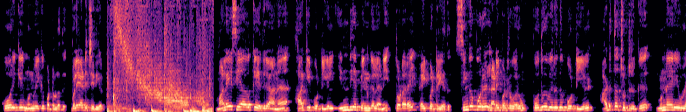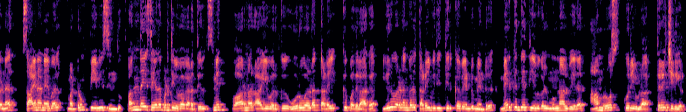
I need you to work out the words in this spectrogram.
கோரிக்கை முன்வைக்கப்பட்டுள்ளது. விளையாட்டுச் செய்திகள். மலேசியாவுக்கு எதிரான ஹாக்கி போட்டியில் இந்திய பெண்கள் அணி தொடரை கைப்பற்றியது. சிங்கப்பூரில் நடைபெற்று வரும் பொது விருது போட்டியில் அடுத்த சுற்றுக்கு முன்னேறியுள்ளனர் சாய்னா நேவல் மற்றும் பி வி சிந்து. பந்தை சேதப்படுத்திய விவகாரத்தில் ஸ்மித் வார்னர் ஆகியோருக்கு ஒரு வருட தடைக்கு பதிலாக இரு வருடங்கள் தடை விதித்திருக்க வேண்டும் என்று மேற்கிந்திய தீவுகள் முன்னாள் வீரர் ஆம்ரோஸ் கூறியுள்ளார். திரைச்செய்திகள்.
